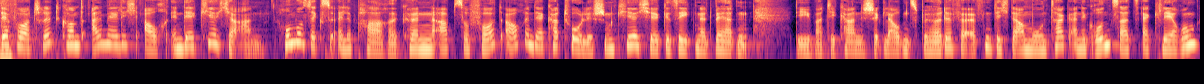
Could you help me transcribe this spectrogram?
Der Fortschritt kommt allmählich auch in der Kirche an. Homosexuelle Paare können ab sofort auch in der katholischen Kirche gesegnet werden. Die Vatikanische Glaubensbehörde veröffentlichte am Montag eine Grundsatzerklärung,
